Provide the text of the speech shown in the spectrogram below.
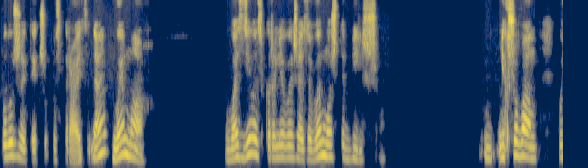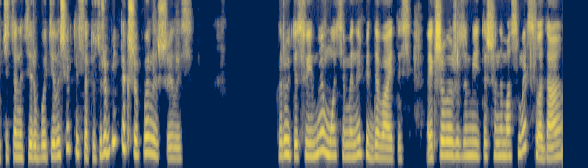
положити, якщо постарається. Да? Ви маг. У вас діло з королевою жезлів, ви можете більше. Якщо вам хочеться на цій роботі лишитися, то зробіть так, щоб ви лишились. керуйте своїми емоціями, не піддавайтесь. А якщо ви розумієте, що нема смисла да,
